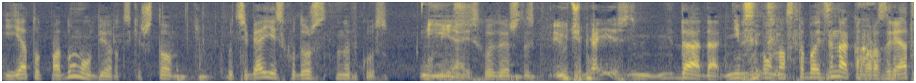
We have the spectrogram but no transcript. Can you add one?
И я тут подумал, Бердский, что у тебя есть художественный вкус. У есть. меня есть художественный И у тебя есть? Да, да. Не, ну, у нас с тобой одинаковый разряд.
